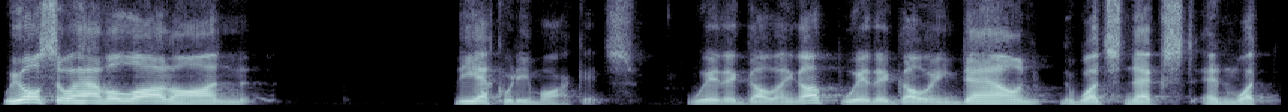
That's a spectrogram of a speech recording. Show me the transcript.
We also have a lot on the equity markets where they're going up, where they're going down, what's next, and what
